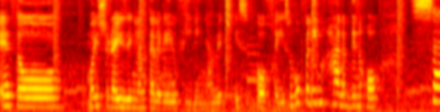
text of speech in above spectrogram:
Ito, moisturizing lang talaga yung feeling niya, which is okay. So, hopefully, makahanap din ako sa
